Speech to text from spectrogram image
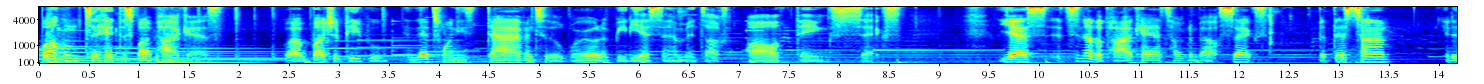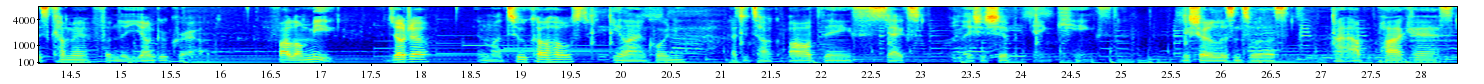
Welcome to Hit the Spot Podcast, where a bunch of people in their 20s dive into the world of BDSM and talks all things sex. Yes, it's another podcast talking about sex, but this time it is coming from the younger crowd. Follow me, JoJo, and my two co hosts, Eli and Courtney, as we talk all things sex, relationship, and kinks. Make sure to listen to us on Apple Podcasts,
